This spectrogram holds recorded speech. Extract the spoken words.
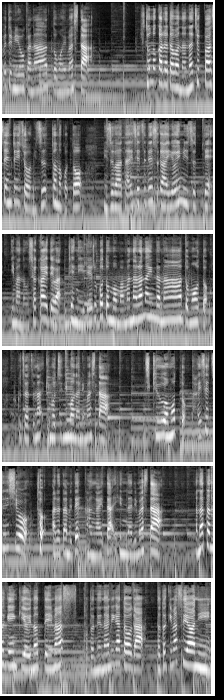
べてみようかなと思いました。人の体は70%以上水とのこと。水は大切ですが良い水って今の社会では手に入れることもままならないんだなぁと思うと複雑な気持ちにもなりました。地球をもっと大切にしようと改めて考えた日になりました。あなたの元気を祈っています。琴音のありがとうが届きますように。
